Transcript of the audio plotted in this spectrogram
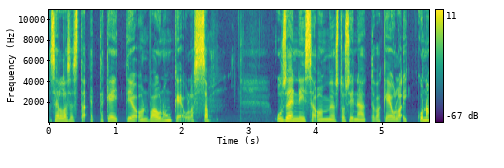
sellaisesta, että keittiö on vaunun keulassa. Usein niissä on myös tosi näyttävä keulaikkuna,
